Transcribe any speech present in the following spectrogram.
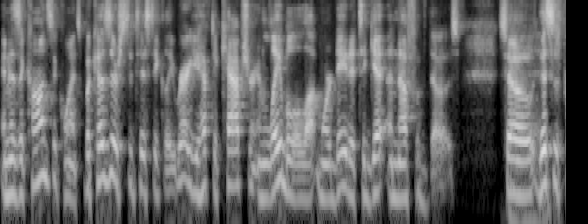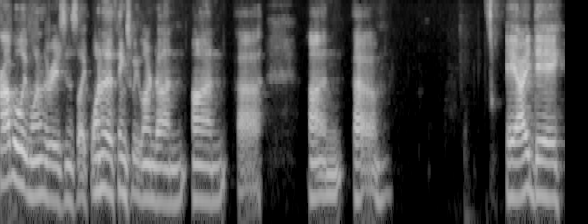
And as a consequence because they're statistically rare you have to capture and label a lot more data to get enough of those. So this is probably one of the reasons like one of the things we learned on on uh, on um, ai day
